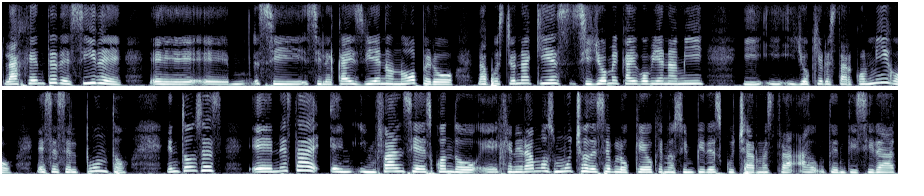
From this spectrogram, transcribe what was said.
La gente decide eh, si, si le caes bien o no, pero la cuestión aquí es si yo me caigo bien a mí y, y yo quiero estar conmigo. Ese es el punto. Entonces, en esta infancia es cuando generamos mucho de ese bloqueo que nos impide escuchar nuestra autenticidad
